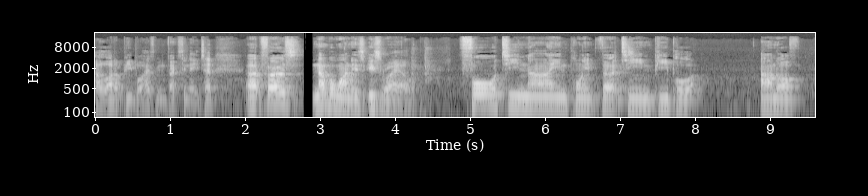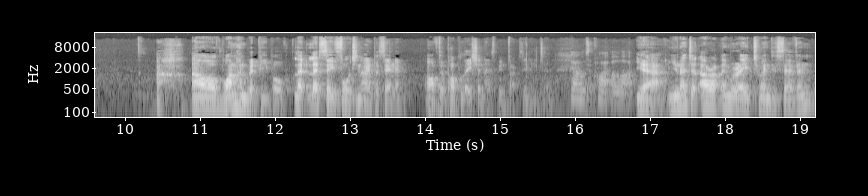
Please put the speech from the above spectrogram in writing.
a lot of people has been vaccinated. Uh, first, number one is Israel. 49.13 people out of uh, out of 100 people. Let, let's say 49% of the population has been vaccinated. That was quite a lot. Yeah, United Arab Emirates 27,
